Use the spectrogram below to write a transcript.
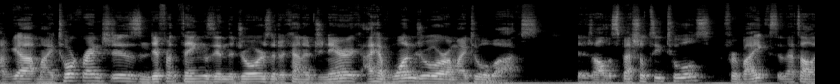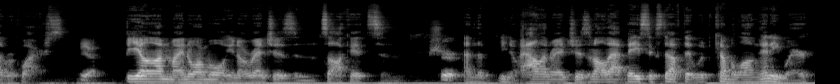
I've got my torque wrenches and different things in the drawers that are kind of generic. I have one drawer on my toolbox that is all the specialty tools for bikes, and that's all it requires. Yeah. Beyond my normal, you know, wrenches and sockets and Sure. and the you know Allen wrenches and all that basic stuff that would come along anywhere.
